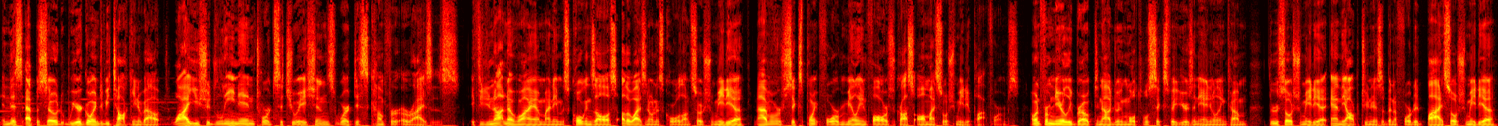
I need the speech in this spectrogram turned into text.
In this episode, we are going to be talking about why you should lean in towards situations where discomfort arises. If you do not know who I am, my name is Cole Gonzalez, otherwise known as Cole on social media, and I have over 6.4 million followers across all my social media platforms. I went from nearly broke to now doing multiple six figures in annual income through social media and the opportunities have been afforded by social media.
